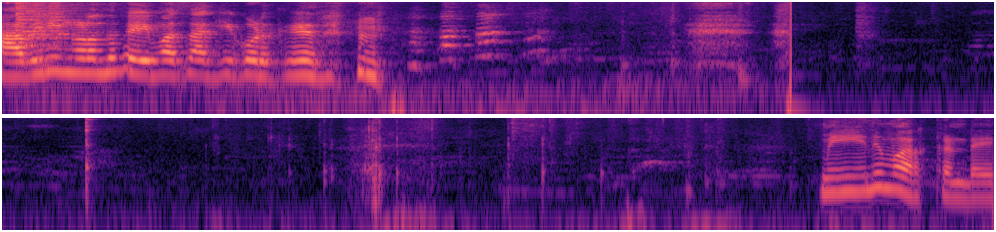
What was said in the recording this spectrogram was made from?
അവർ നിങ്ങളൊന്ന് ഫേമസ് ആക്കി കൊടുക്കുക മീൻ മറക്കണ്ടേ?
